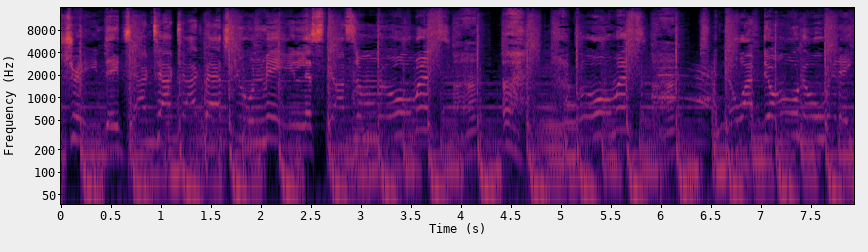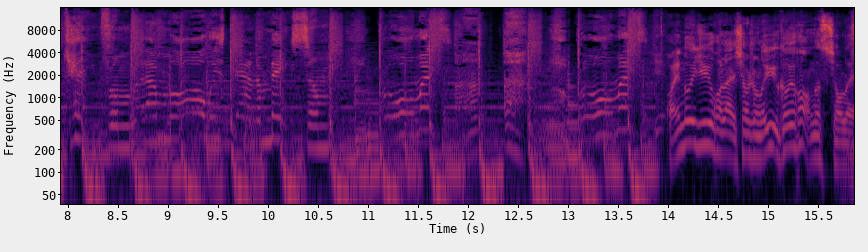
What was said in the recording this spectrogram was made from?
They talk, talk, talk about you and me. Let's start some rumors. Uh-huh. Uh, rumors. Uh-huh. No, I don't know where they came from, but I'm always down to make some rumors. Uh-huh. Uh, rumors. 欢迎各位继续回来，笑声雷雨，各位好，我是小雷。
